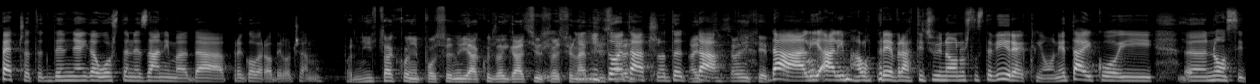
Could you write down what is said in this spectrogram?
pečat gde njega uopšte ne zanima da pregovara o bilo čemu? Pa nije tako, ne posebno jaku delegaciju, sve sve najbliže I to je tačno, da, da, da ali, ali malo pre vratit ću i na ono što ste vi rekli. On je taj koji e, nosi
